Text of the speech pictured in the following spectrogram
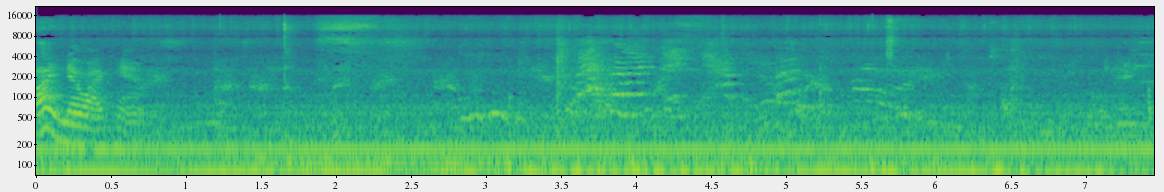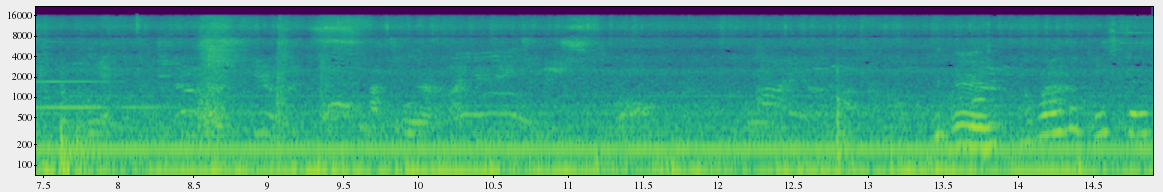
I know I can. Mm. Well, it tastes good.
